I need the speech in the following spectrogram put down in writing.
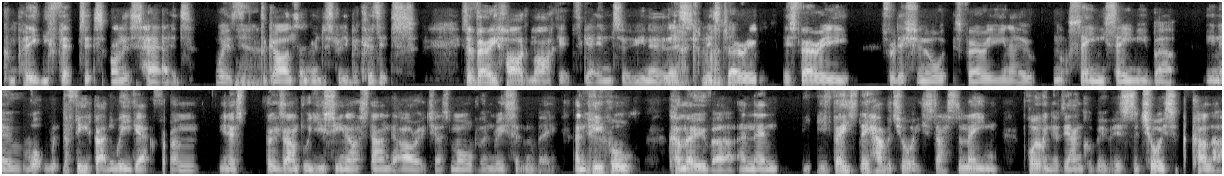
completely flipped its on its head with Yeah. the garden center industry because it's it's a very hard market to get into. You know, there's, can it's very it's very traditional. It's very you know not samey samey, but you know what the feedback that we get from you know for example you've seen our stand at RHS Malvern recently and Yeah. people come over and then you basically they have a choice. That's the main point of the ankle boot is the choice of color.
